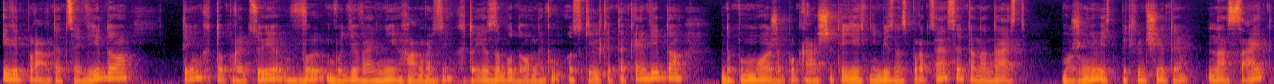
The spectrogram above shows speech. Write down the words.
і відправте це відео тим, хто працює в будівельній галузі, хто є забудовником, оскільки таке відео допоможе покращити їхні бізнес-процеси та надасть можливість підключити на сайт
